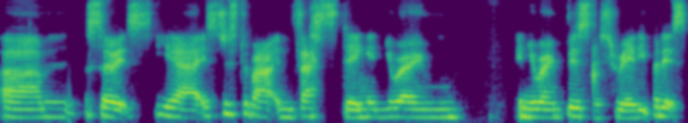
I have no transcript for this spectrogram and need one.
Um, so it's, yeah, it's just about investing in your own in your own business really but it's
